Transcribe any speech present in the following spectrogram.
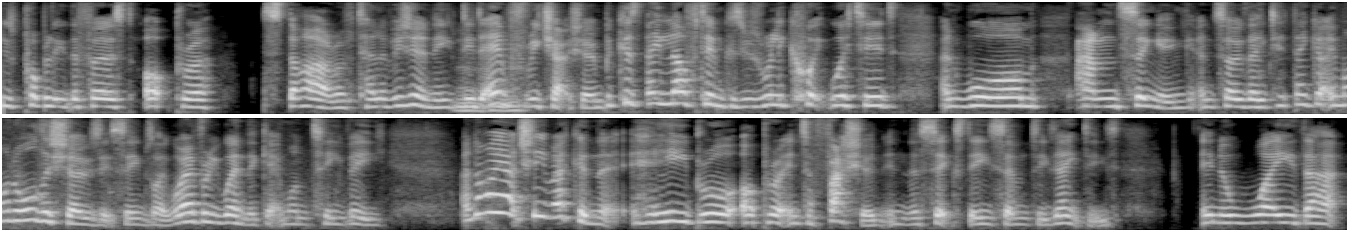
was probably the first opera star of television. He did Mm-hmm. every chat show because they loved him because he was really quick witted and warm and singing. And so they did, they got him on all the shows, it seems like. Wherever he went, they get him on TV. And I actually reckon that he brought opera into fashion in the 60s, 70s, 80s in a way that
